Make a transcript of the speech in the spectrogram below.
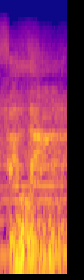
falar.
